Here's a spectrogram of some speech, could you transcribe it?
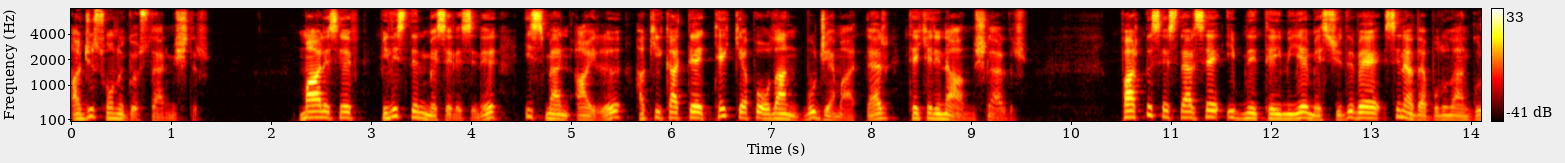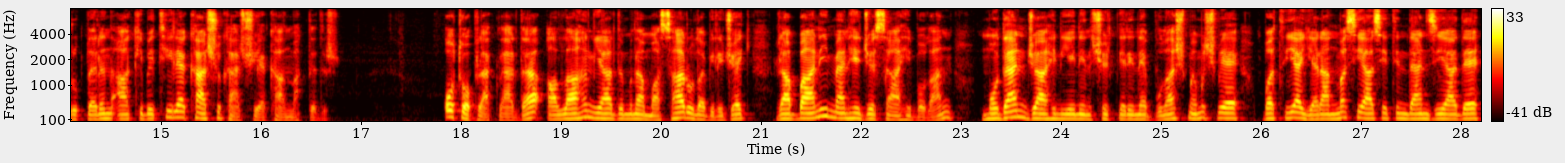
acı sonu göstermiştir. Maalesef Filistin meselesini ismen ayrı, hakikatte tek yapı olan bu cemaatler tekeline almışlardır. Farklı seslerse İbni Teymiye Mescidi ve Sina'da bulunan grupların akıbetiyle karşı karşıya kalmaktadır. O topraklarda Allah'ın yardımına mazhar olabilecek Rabbani menhece sahip olan, modern cahiliyenin şirklerine bulaşmamış ve batıya yaranma siyasetinden ziyade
